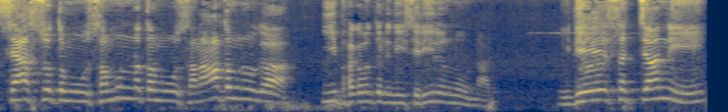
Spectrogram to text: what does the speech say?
శాశ్వతము సమున్నతము సనాతనముగా ఈ భగవంతుడు నీ శరీరంలో ఉన్నాడు. ఇదే సత్యాన్ని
